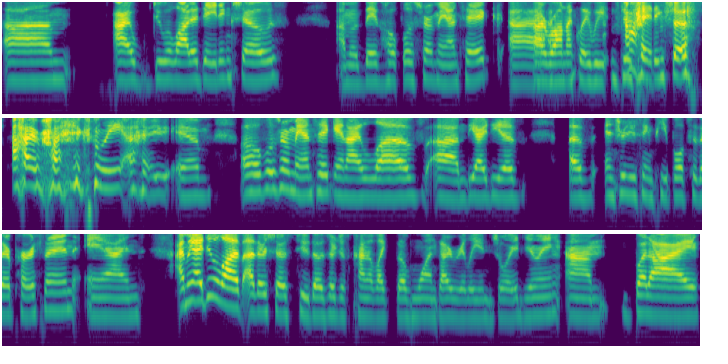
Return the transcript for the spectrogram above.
Um, I do a lot of dating shows. I'm a big hopeless romantic. Uh, Ironically, we do dating shows. ironically, I am a hopeless romantic, and I love um, the idea of of introducing people to their person. And I mean, I do a lot of other shows too. Those are just kind of like the ones I really enjoy doing. Um, but I,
